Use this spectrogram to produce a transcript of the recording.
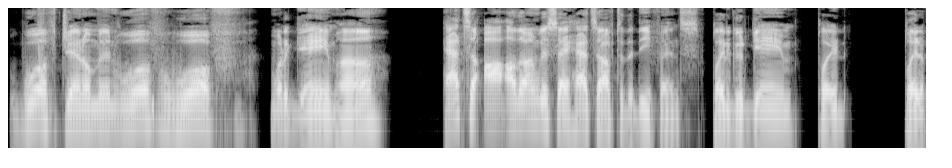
Woof, gentlemen. Woof, woof. What a game, huh? Hats off. Uh, although I'm going to say hats off to the defense. Played a good game. Played played a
